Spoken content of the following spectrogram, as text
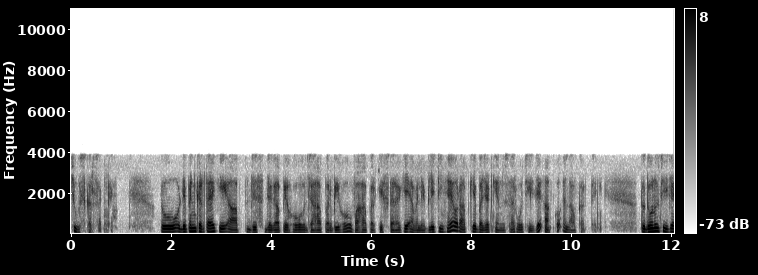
चूज़ कर सकते हैं। तो डिपेंड करता है कि आप जिस जगह पे हो, जहाँ पर भी हो, वहाँ पर किस तरह की अवेलेबिलिटी है और आपके बजट के अनुसार वो चीज़ें आपको अलाउ करते हैं। तो दोनों चीज़ें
